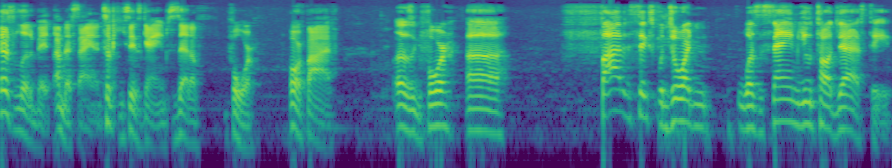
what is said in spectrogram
Just a little bit. I'm just saying. It took you six games instead of four or five. Was it four? Uh, five and six for Jordan was the same Utah Jazz team.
